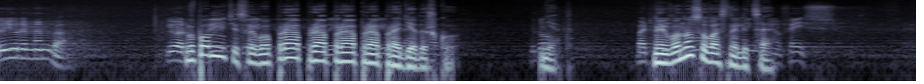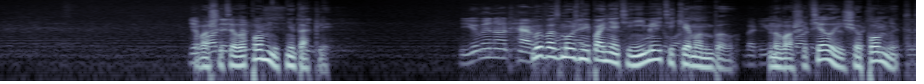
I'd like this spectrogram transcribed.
Вы помните своего пра-пра-пра-пра-прадедушку? Нет. Но his его нос у вас на лице. Ваше тело помнит, не так ли? Вы, возможно, и понятия не имеете, кем он был, но ваше тело еще помнит.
